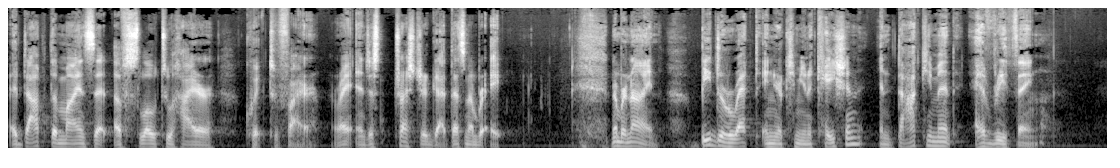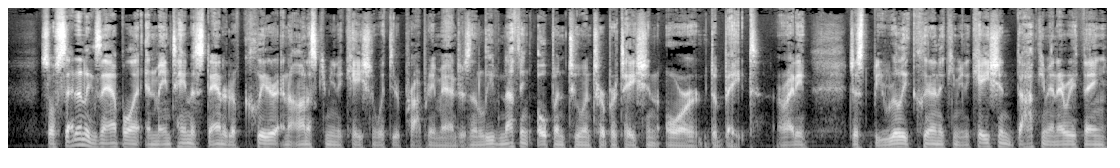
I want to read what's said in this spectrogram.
adopt the mindset of slow to hire, quick to fire, right? And just trust your gut. That's number eight. Number nine, be direct in your communication and document everything. So set an example and maintain a standard of clear and honest communication with your property managers and leave nothing open to interpretation or debate. Alrighty. Just be really clear in the communication, document everything,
